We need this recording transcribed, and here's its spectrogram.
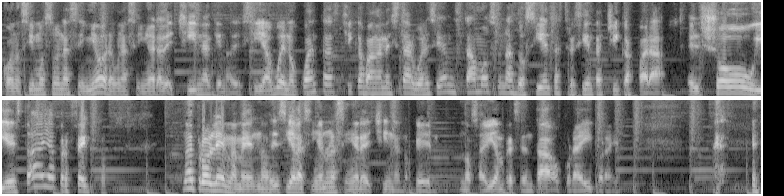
conocimos a una señora, una señora de China que nos decía, bueno, ¿cuántas chicas van a necesitar? Bueno, decían, necesitamos unas 200, 300 chicas para el show y esto. Ah, ya, perfecto. No hay problema, me- nos decía la señora, una señora de China, ¿no? que nos habían presentado por ahí, por ahí.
